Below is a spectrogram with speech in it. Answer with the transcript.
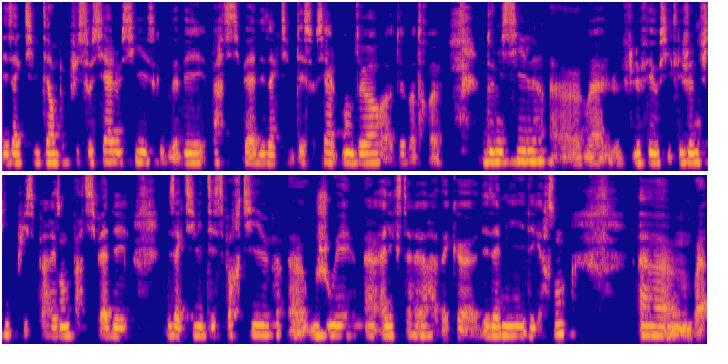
les activités un peu plus sociales aussi. Est-ce que vous avez participé à des activités sociales en dehors de votre domicile? Voilà, le, fait aussi que les jeunes filles puissent par exemple participer à des, des activités sportives ou jouer à l'extérieur avec euh, des amis et des garçons. Euh, voilà.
